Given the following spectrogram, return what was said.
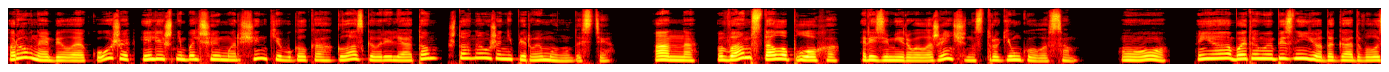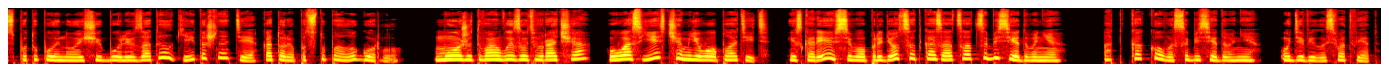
Ровная белая кожа и лишь небольшие морщинки в уголках глаз говорили о том, что она уже не первой молодости. «Анна, вам стало плохо», — резюмировала женщина строгим голосом. «О, я об этом и без нее догадывалась по тупой ноющей боли в затылке и тошноте, которая подступала к горлу. Может, вам вызвать врача? У вас есть чем его оплатить? И, скорее всего, придется отказаться от собеседования». «От какого собеседования?» — удивилась в ответ.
